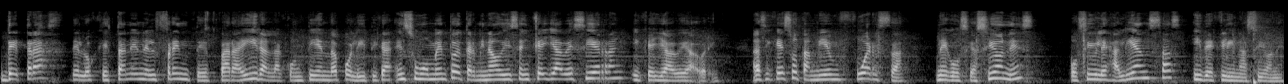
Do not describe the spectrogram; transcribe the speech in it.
detrás de los que están en el frente para ir a la contienda política, en su momento determinado dicen qué llave cierran y qué llave abren. Así que eso también fuerza negociaciones, posibles alianzas y declinaciones.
